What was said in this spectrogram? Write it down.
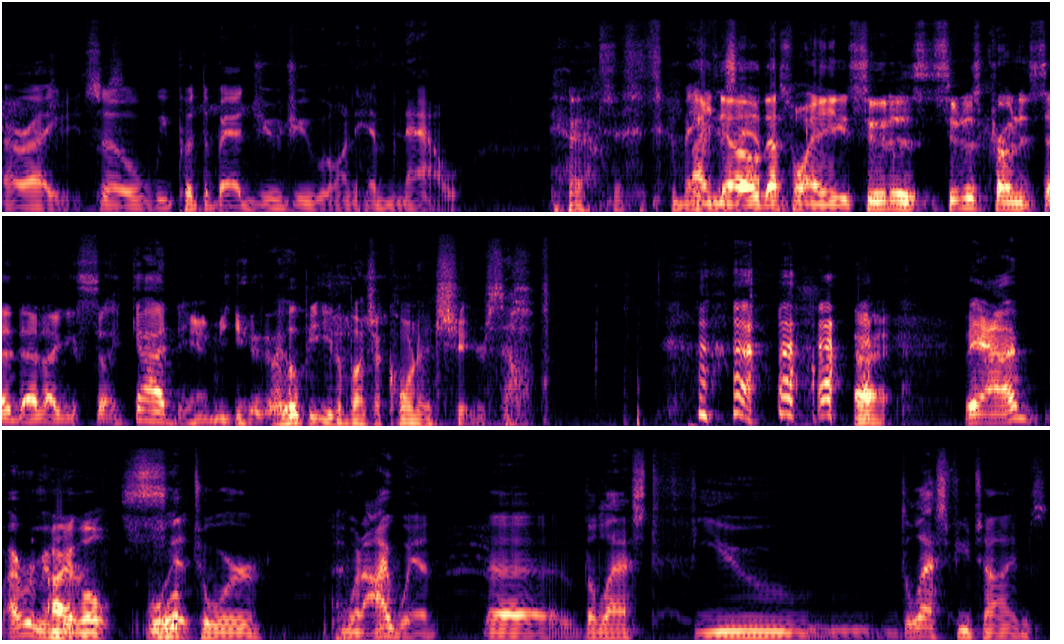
All right, so we put the bad juju on him now. Yeah. I know. happen. That's why as soon as, as soon as Cronin said that, I was like, God damn you. I hope you eat a bunch of corn and shit yourself. All right. Yeah, I, I remember. All right, well, we'll Warped tour when I went. Uh, the last few, the last few times,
